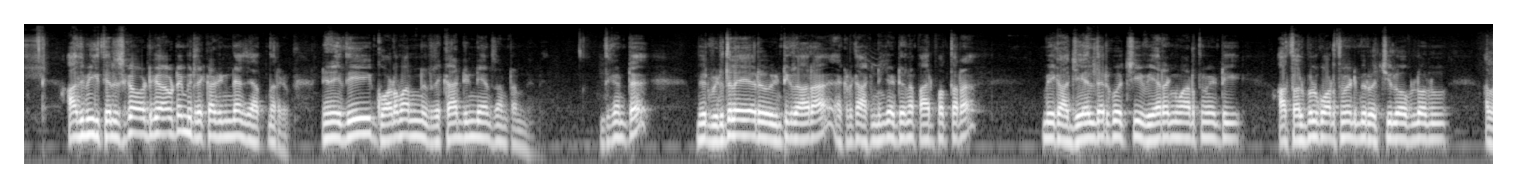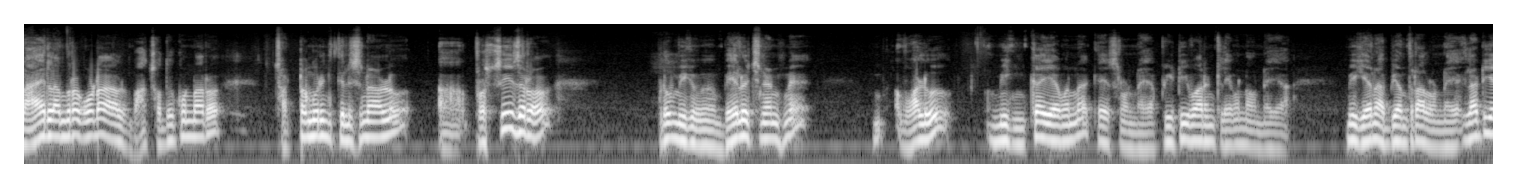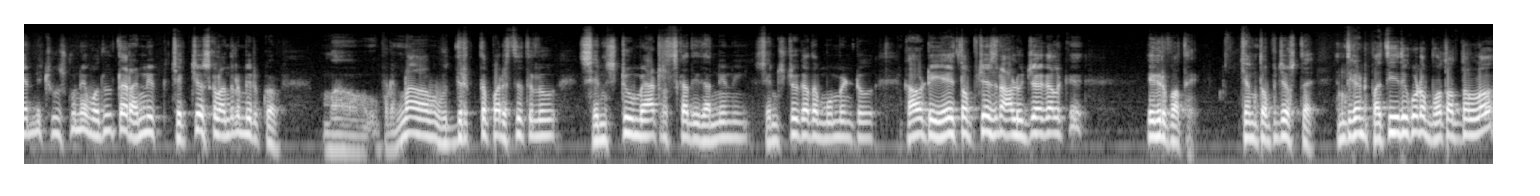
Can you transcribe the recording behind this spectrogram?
అది మీకు తెలుసు కాబట్టి కాబట్టి మీరు రికార్డింగ్ డ్యాన్స్ చేస్తున్నారు. నేను ఇది గొడవ రికార్డింగ్ డ్యాన్స్ అంటాను నేను. ఎందుకంటే మీరు విడుదలయ్యారు ఇంటికి రారా ఎక్కడికి అక్కడి నుంచి ఎటైనా పారిపోతారా? మీకు ఆ జైలు దగ్గరికి వచ్చి వీరంగం ఆడటం ఏంటి? ఆ తలుపులు కొడతాం ఏంటి మీరు వచ్చి లోపలను? ఆ లాయర్లు అందరూ కూడా వాళ్ళు బాగా చదువుకున్నారు చట్టం గురించి తెలిసిన వాళ్ళు ప్రొసీజరు ఇప్పుడు మీకు బెయిల్ వచ్చిన వెంటనే వాళ్ళు మీకు ఇంకా ఏమన్నా కేసులు ఉన్నాయా? పీటీ వారెంట్లు ఏమన్నా ఉన్నాయా? మీకు ఏమైనా అభ్యంతరాలు ఉన్నాయా? ఇలాంటివన్నీ చూసుకునే వదులుతారు. అన్నీ చెక్ చేసుకోవాలి. అందులో మీరు మా ఇప్పుడున్న ఉద్రిక్త పరిస్థితులు సెన్సిటివ్ మ్యాటర్స్ కదా ఇదన్నీ సెన్సిటివ్ కదా మూమెంటు కాబట్టి ఏ తప్పు చేసినా వాళ్ళ ఉద్యోగాలకి ఎగిరిపోతాయి. చిన్న తప్పు చేస్తాయి ఎందుకంటే ప్రతిదీ కూడా భూతత్వంలో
